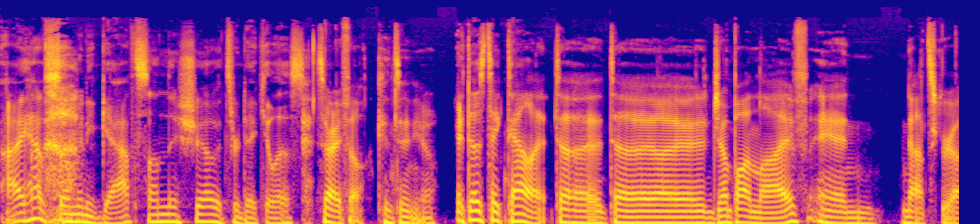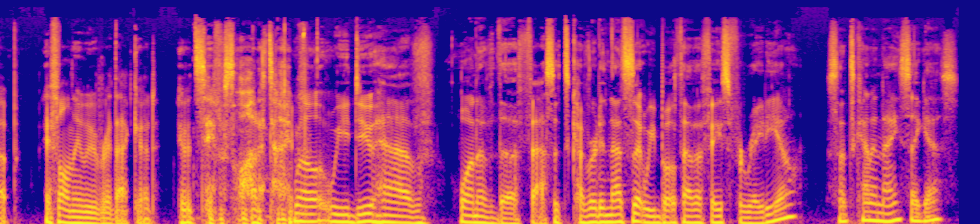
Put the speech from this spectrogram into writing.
i have so many gaffes on this show it's ridiculous Sorry, Phil. Continue. It does take talent to to uh, jump on live and not screw up. If only we were that good, it would save us a lot of time. well we do have one of the facets covered and that's that we both have a face for radio so that's kind of nice i guess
